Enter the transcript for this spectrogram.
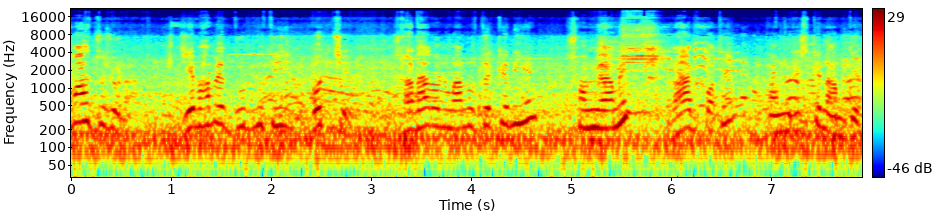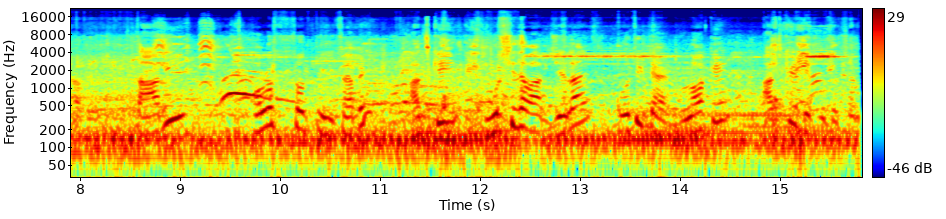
আবাস যোজনা যেভাবে দুর্নীতি হচ্ছে, সাধারণ মানুষদেরকে নিয়ে সংগ্রামে রাজপথে কংগ্রেসকে নামতে হবে। তারই ফলশ্রুতি হিসাবে আজকে মুর্শিদাবাদ জেলায় প্রতিটা ব্লকে আজকে ডেপুটেশন।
